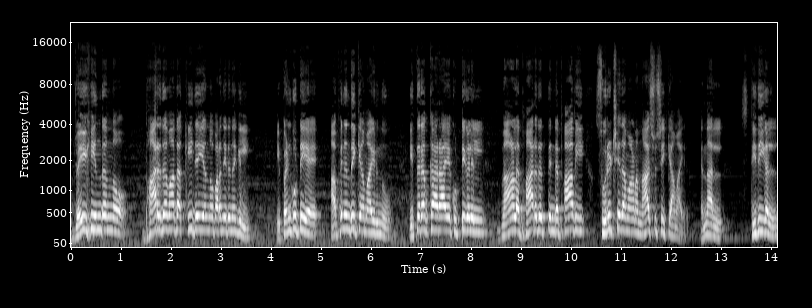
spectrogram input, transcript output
ജയ് ഹിന്ദ് എന്നോ ഭാരതമാത കി ജയ് എന്നോ പറഞ്ഞിരുന്നെങ്കിൽ ഈ പെൺകുട്ടിയെ അഭിനന്ദിക്കാമായിരുന്നു ഇത്തരക്കാരായ കുട്ടികളിൽ നാളെ ഭാരതത്തിന്റെ ഭാവി സുരക്ഷിതമാണെന്ന് ആശ്വസിക്കാമായിരുന്നു. എന്നാൽ സ്ഥിതികൾ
